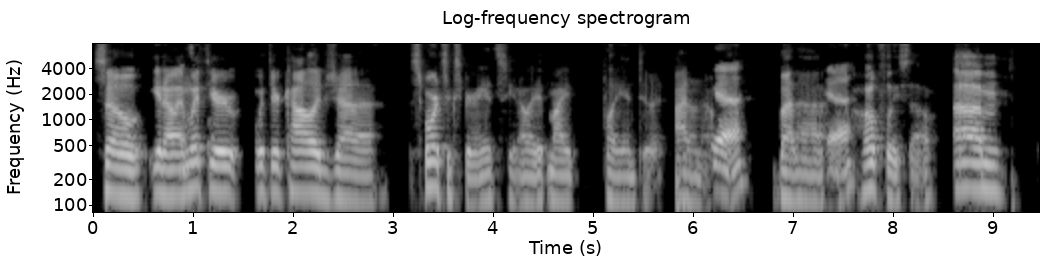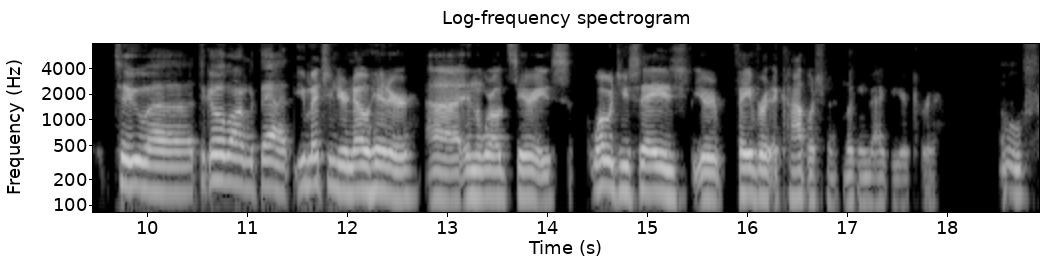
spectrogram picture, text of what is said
So you know, and That's with cool. your with your college uh, sports experience, you know, it might play into it. I don't know. Yeah but uh, yeah, hopefully so. Um, to uh, to go along with that, you mentioned your no hitter uh, in the World Series. What would you say is your favorite accomplishment looking back at your career? Oof.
